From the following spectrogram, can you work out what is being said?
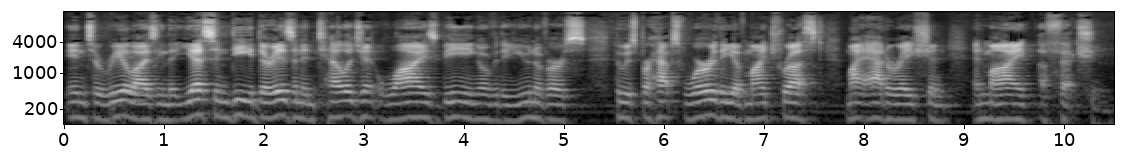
into realizing that, yes, indeed, there is an intelligent, wise being over the universe who is perhaps worthy of my trust, my adoration, and my affection.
